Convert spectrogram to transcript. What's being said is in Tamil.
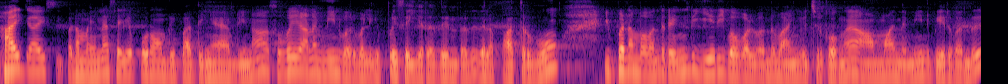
ஹாய் காய்ஸ் இப்போ நம்ம என்ன செய்ய போகிறோம் அப்படி பார்த்தீங்க அப்படின்னா சுவையான மீன் வறுவல் எப்படி செய்கிறதுன்றது இதில் பார்த்துருவோம் இப்போ நம்ம வந்து ரெண்டு ஏரி வவ்வால் வந்து வாங்கி வச்சுருக்கோங்க. ஆமாம் இந்த மீன் பேர் வந்து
